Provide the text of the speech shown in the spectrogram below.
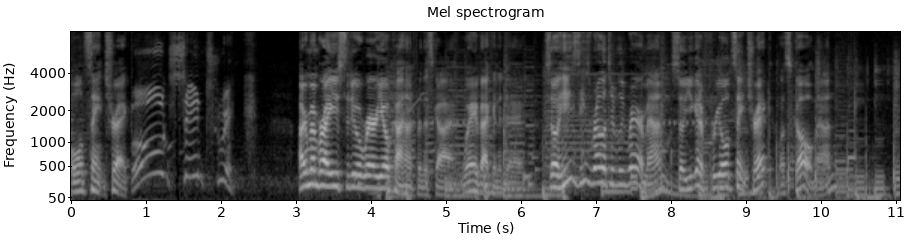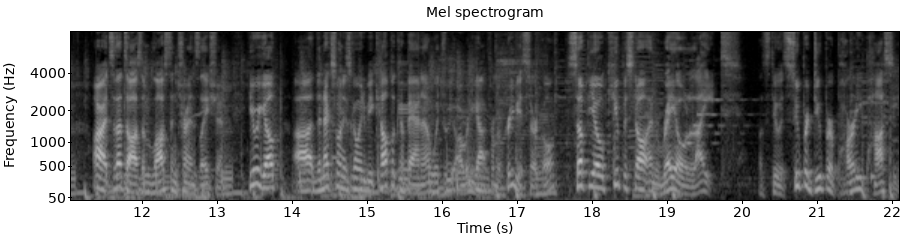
Old Saint Trick. Old Saint Trick. I remember I used to do a rare yokai hunt for this guy way back in the day. So he's he's relatively rare, man. So you get a free Old Saint Trick. Let's go, man. Alright, so that's awesome. Lost in translation. Here we go. Uh, the next one is going to be Kelpacabana, which we already got from a previous circle. Supyo, Cupistol, and Rayo Light. Let's do it. Super duper party posse.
